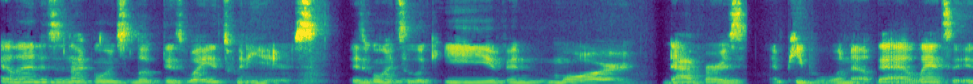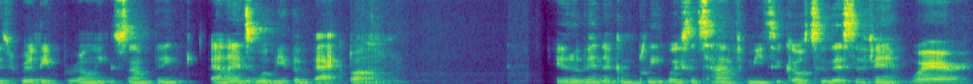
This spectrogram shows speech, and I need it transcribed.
Atlanta is not going to look this way in 20 years. It's going to look even more diverse, and people will know that Atlanta is really brewing something. Atlanta will be the backbone. It would have been a complete waste of time for me to go to this event where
